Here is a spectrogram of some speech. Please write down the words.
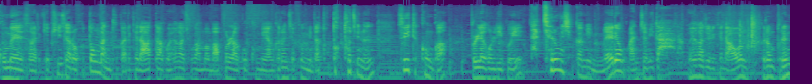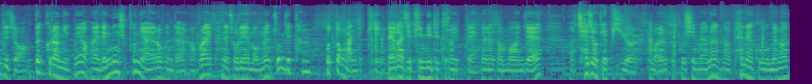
구매해서 이렇게 피자로 호떡 만두가 이렇게 나왔다고 해가지고 한번 맛보려고 구매한 그런 제품입니다. 톡톡 터지는 스위트콘과 블랙 올리브의 다채로운 식감이 매력 만점이다 라고 해가지고 이렇게 나온 그런 브랜드죠. 600g이고요. 냉동식품이야 여러분들. 어, 후라이팬에 조리해 먹는 쫄깃한 호떡 만두피. 네 가지 비밀이 들어있대. 그래서 뭐 이제 어, 최적의 비율 뭐 이렇게 보시면은 어, 팬에 구우면은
